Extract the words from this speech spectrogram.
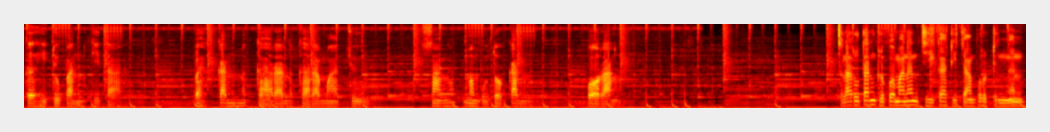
kehidupan kita. Bahkan negara-negara maju sangat membutuhkan porang. Selarutan glukomanan jika dicampur dengan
